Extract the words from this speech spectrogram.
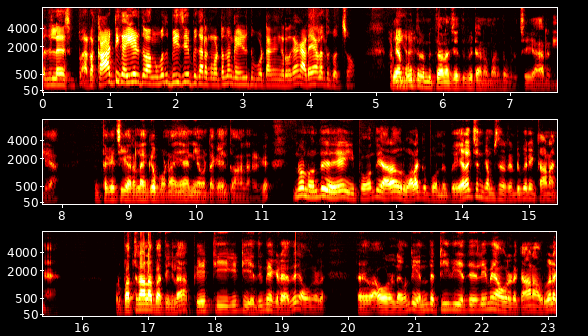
அதில் அதை காட்டி கையெழுத்து வாங்கும்போது பிஜேபிக்காரங்க மட்டும் தான் கையெழுத்து போட்டாங்கங்கிறதுக்காக அடையாளத்துக்கு வச்சோம். என் பூத்தில் மித்தவெல்லாம் செத்து போயிட்டான மறந்து போடுச்சு யாரும் இல்லையா? மித்த கட்சிக்காரெல்லாம் எங்கே போனால் ஏன் நீ அவன்கிட்ட கையெழுத்து வாங்கலாம் இருக்கு. இன்னொன்று வந்து இப்போ வந்து யாராவது ஒரு வழக்கு போடணும். இப்போ எலெக்ஷன் கமிஷனர் ரெண்டு பேரையும் காணாங்க. ஒரு பத்து நாளாக பார்த்தீங்களா பேட்டி கீட்டி எதுவுமே கிடையாது. அவங்கள அவங்களோட வந்து எந்த டிவி எதுலேயுமே அவங்களோட காணோம் ஒருவேளை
